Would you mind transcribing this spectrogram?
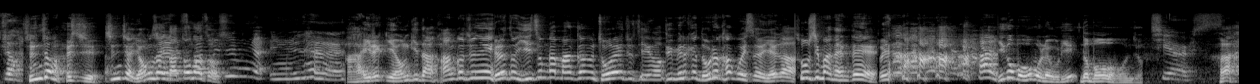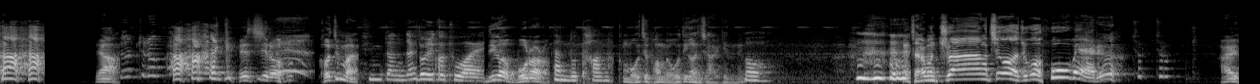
진짜. 진짜 맛있지 진짜 영상 다 떠나서 30년 인생을. 아 이렇게 연기다 광고 중에 그래도 이 순간만큼은 좋아해 주세요 지금 이렇게 노력하고 있어요 얘가 소심한 애인데 이거 먹어볼래 우리? 너 먹어봐 먼저 Cheers. 야 쭈룩쭈룩. 개 싫어 거짓말 진짠데? 너 이거 좋아해. 네가 뭘 알아? 난 너 다 알아. 그럼 어젯밤에 어디 간지 알겠네 어. 자 여러분 쫙 찍어가지고 후베르 쭈룩쭈룩. 아이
